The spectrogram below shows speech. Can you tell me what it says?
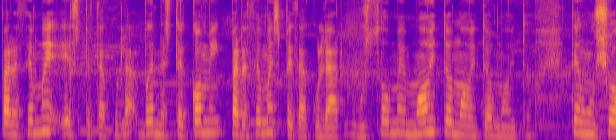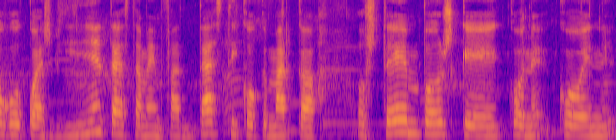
pareceume espectacular, bueno, este cómic pareceume espectacular, gustoume moito, moito, moito. Ten un xogo coas viñetas tamén fantástico que marca os tempos, que con, con,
